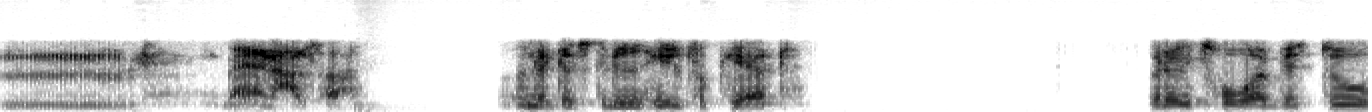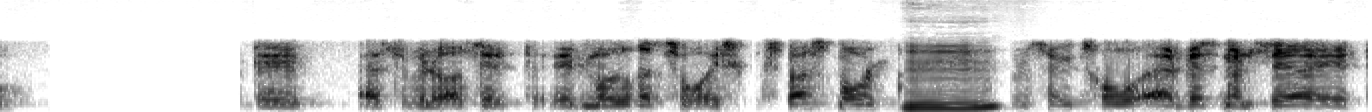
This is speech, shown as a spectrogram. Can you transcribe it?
Mm, men altså, uden at det skal lyde helt forkert. Vil du ikke tro, at hvis du, det er selvfølgelig også et, et modretorisk spørgsmål, mm. vil du så ikke tro, at hvis man ser et,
